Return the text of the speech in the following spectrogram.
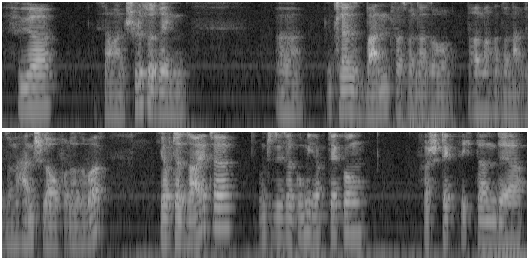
für, ich sag mal, einen Schlüsselring, äh, ein kleines Band, was man da so dran kann, so eine, wie so eine Handschlaufe oder sowas. Hier auf der Seite unter dieser Gummiabdeckung versteckt sich dann der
